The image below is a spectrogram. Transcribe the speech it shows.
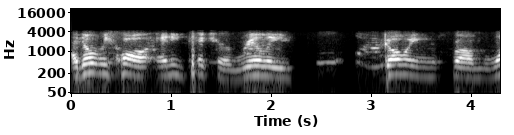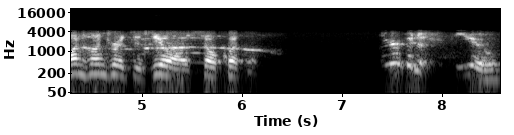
I don't recall any pitcher really going from 100 to zero so quickly. There have been a few.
